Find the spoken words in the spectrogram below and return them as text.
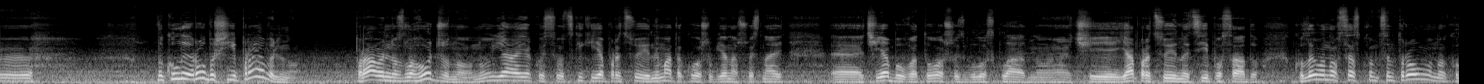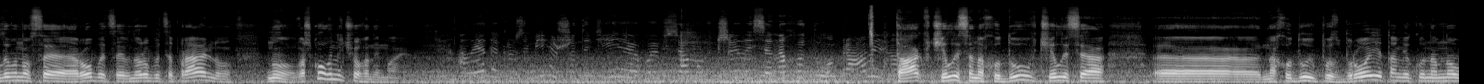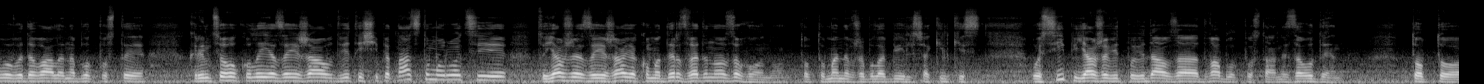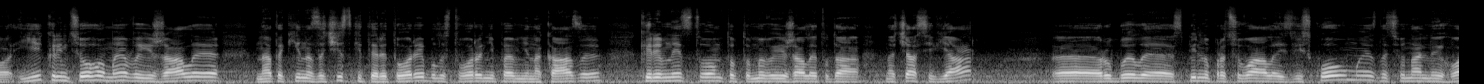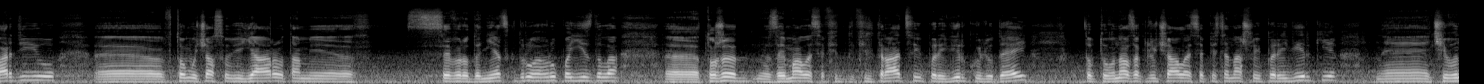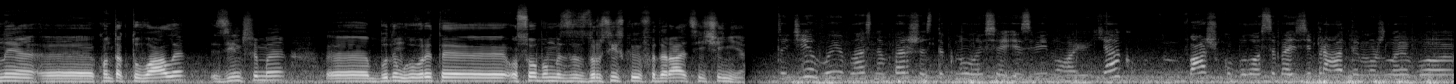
Е, ну, коли робиш її правильно, правильно злагоджено, ну я якось, от скільки я працюю, нема такого, щоб я на щось навіть, е, чи я був в АТО, щось було складно, чи я працюю на цій посаду. Коли воно все сконцентровано, коли воно все робиться і воно робиться правильно, ну важкого нічого немає. Але я так розумію, що тоді ви всьому вчилися на ходу, правильно? Так, вчилися на ходу, вчилися на ходу і по зброї, там, яку нам ново видавали на блокпости. Крім цього, коли я заїжджав у 2015 році, то я вже заїжджав як командир зведеного загону. Тобто в мене вже була більша кількість осіб, і я вже відповідав за два блокпоста, не за один. Тобто, і крім цього, ми виїжджали на такі на зачистки території, були створені певні накази керівництвом. Тобто ми виїжджали туди на часів яр, е, робили, спільно працювали з військовими, з Національною гвардією. Е, В тому часові яру там і Северодонецьк, друга група їздила, е, теж займалася фі- фільтрацією, перевіркою людей. Тобто вона заключалася після нашої перевірки, е, чи вони е, контактували з іншими, е, будемо говорити, особами з Російської Федерації чи ні. Тоді ви власне вперше стикнулися із війною. Як важко було себе зібрати, можливо,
